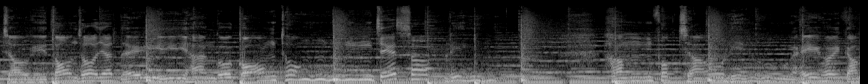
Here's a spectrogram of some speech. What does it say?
就如当初一起行过广东这十年。幸福走了，唏嘘感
